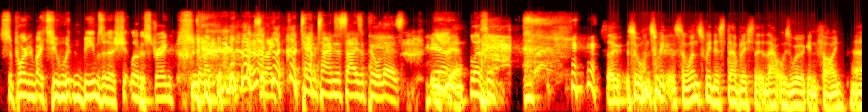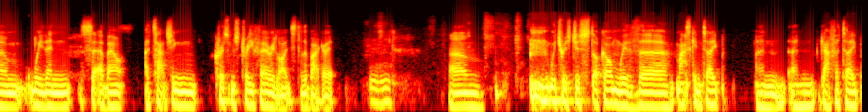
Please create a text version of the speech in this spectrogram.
Supported by two wooden beams and a shitload of string. So like, so like ten times the size of pool is. yeah, Yeah. bless him. So so once we so once we'd established that that was working fine, um, we then set about attaching Christmas tree fairy lights to the back of it, Mhm. um, which was just stuck on with uh, masking tape and and gaffer tape.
